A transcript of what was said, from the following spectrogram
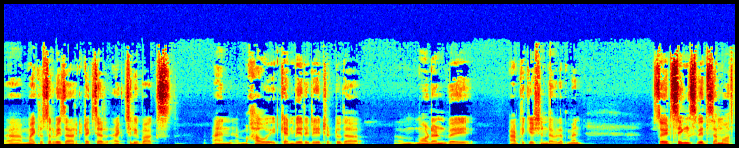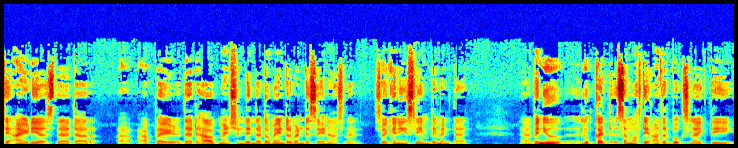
uh, microservice architecture actually works and how it can be related to the um, modern way application development. So it syncs with some of the ideas that are uh, applied that have mentioned in the domain driven design as well. So you can easily implement that. Uh, when you look at some of the other books like the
